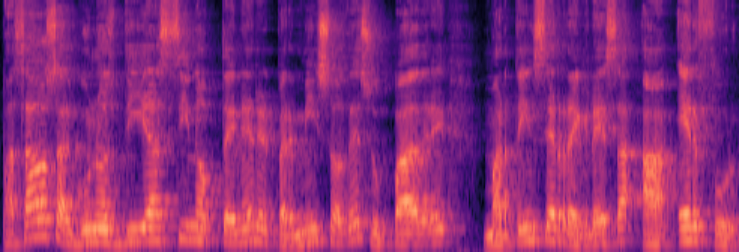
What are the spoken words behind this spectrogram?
Pasados algunos días sin obtener el permiso de su padre, Martín se regresa a Erfurt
